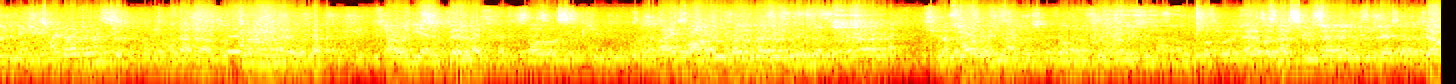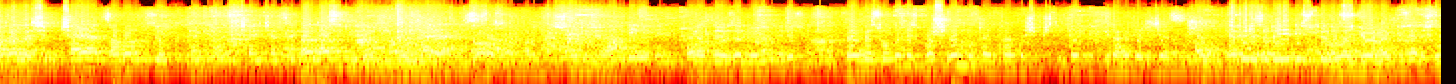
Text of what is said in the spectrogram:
Hayırlı işler, kolay gelsin. Merhabalar. Sağ ol yeğenim. Abicim saygılar nasılsınız? Siz nasılsınız? Ya kardeşim çaya zamanımız yok. Çay içersek. Lan nasıl gidiyor? Polatlı'ya özel bir önem veriyorsunuz. Ben mesulda biz boşuna mı buradayım kardeşim işte bir daha geleceğiz. Hepinizin reyini istiyoruz. Valla görmek güzel işte.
